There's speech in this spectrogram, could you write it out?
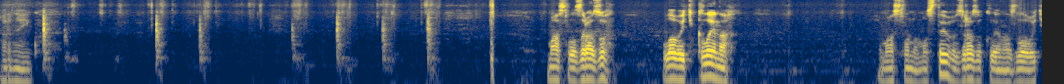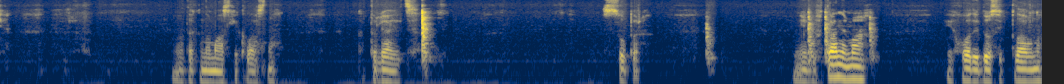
Гарненько. Масло зразу ловить клина. Масло намастив, зразу клина зловить. Ну так на маслі класно. Катуляється. Супер. Ні люфта нема. І ходить досить плавно.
